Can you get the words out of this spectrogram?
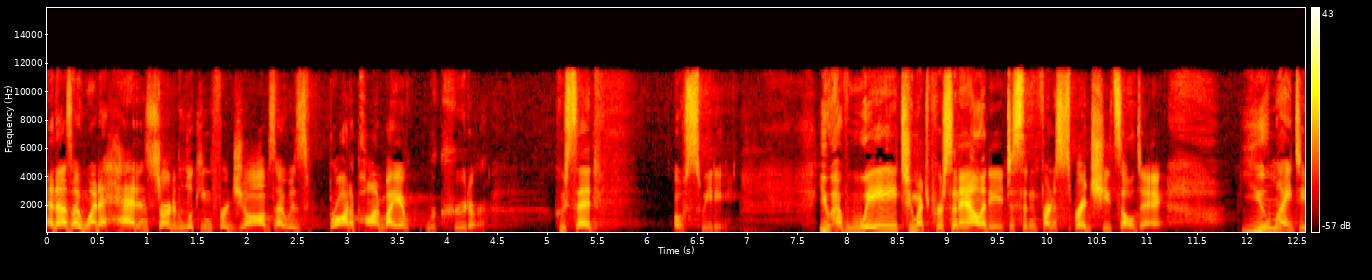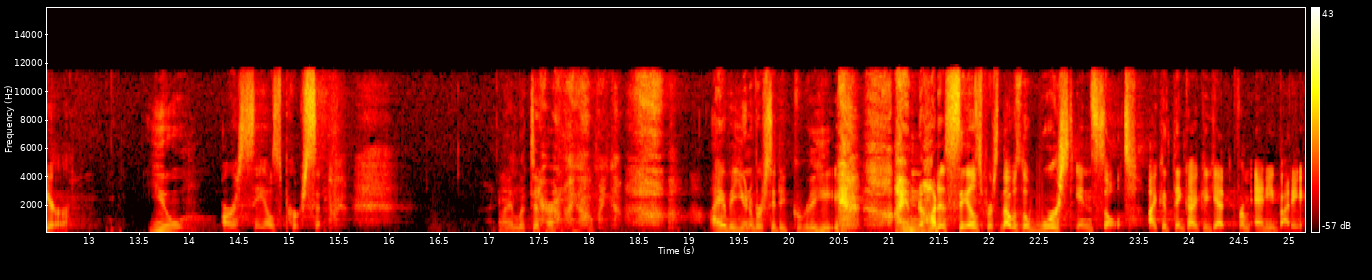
And as I went ahead and started looking for jobs, I was brought upon by a recruiter who said, Oh, sweetie, you have way too much personality to sit in front of spreadsheets all day. You, my dear, you are a salesperson. And I looked at her, I'm like, oh my God. I have a university degree. I am not a salesperson. That was the worst insult I could think I could get from anybody.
